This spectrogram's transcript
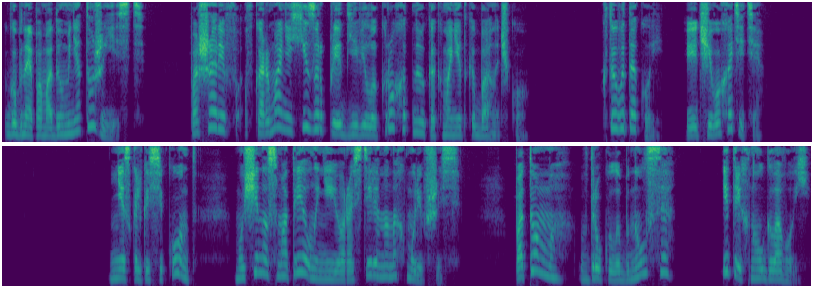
Губная помада у меня тоже есть. Пошарив в кармане, Хизер предъявила крохотную, как монетка, баночку. «Кто вы такой? И чего хотите?» Несколько секунд мужчина смотрел на нее, растерянно нахмурившись. Потом вдруг улыбнулся и тряхнул головой.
